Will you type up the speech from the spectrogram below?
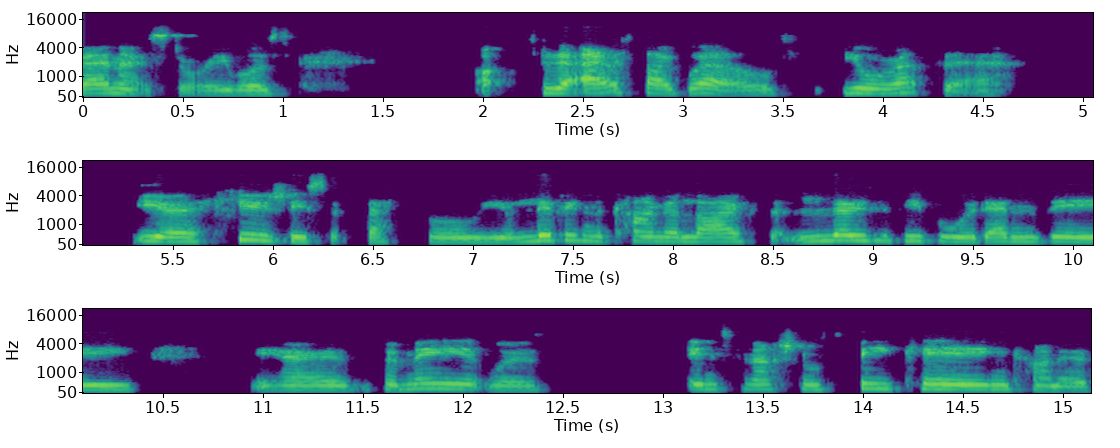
burnout story was uh, to the outside world, you're up there. You're hugely successful. You're living the kind of life that loads of people would envy you know, for me, it was international speaking, kind of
